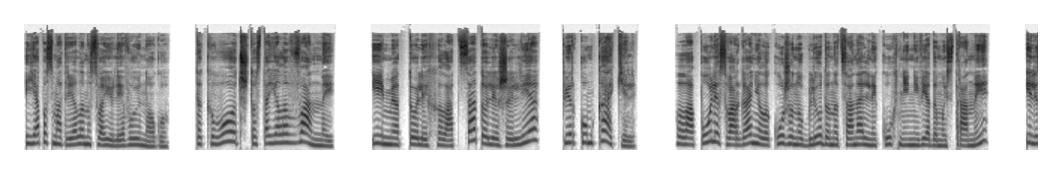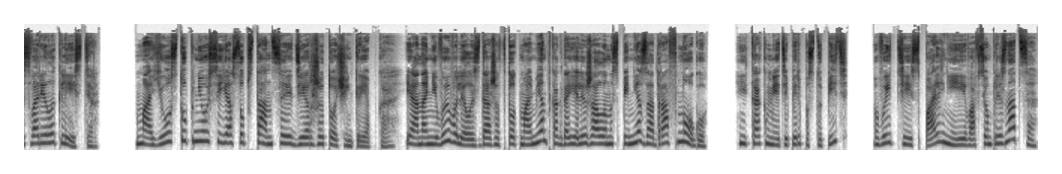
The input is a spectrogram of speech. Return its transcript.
Я посмотрела на свою левую ногу. Так вот, что стояло в ванной. Имя то ли холодца, то ли желе — Пиркумкакель. Лапуля сварганила к ужину блюдо национальной кухни неведомой страны или сварила клейстер. Мою ступню сия субстанция держит очень крепко, и она не вывалилась даже в тот момент, когда я лежала на спине, задрав ногу. И как мне теперь поступить? Выйти из спальни и во всем признаться?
